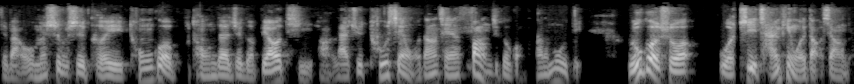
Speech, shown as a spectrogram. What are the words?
对吧？我们是不是可以通过不同的这个标题啊，来去凸显我当前放这个广告的目的？如果说我是以产品为导向的。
